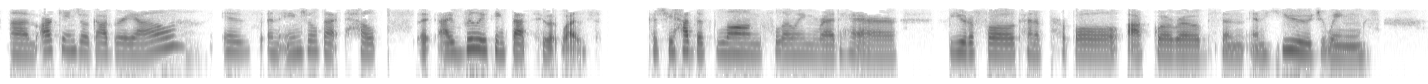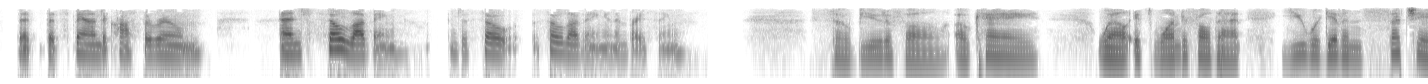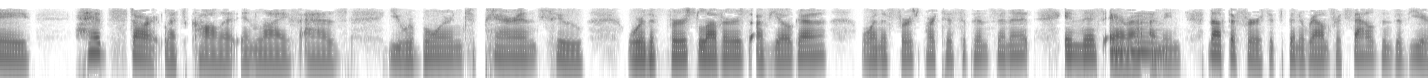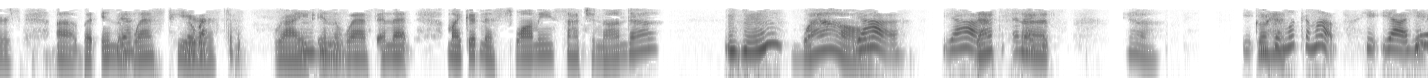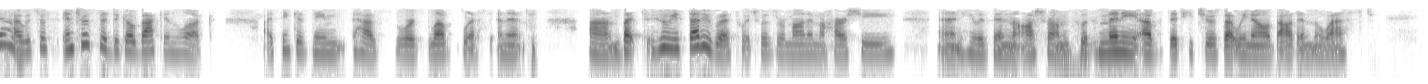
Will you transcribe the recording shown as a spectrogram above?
um, Archangel Gabriel is an angel that helps. I really think that's who it was because she had this long flowing red hair, beautiful kind of purple aqua robes and, and huge wings that, that spanned across the room and so loving and just so so loving and embracing. So beautiful. Okay. Well, it's wonderful that you were given such a head start, let's call it, in life as you were born to parents who were the first lovers of yoga, one of the first participants in it in this era. Mm-hmm. I mean, not the first, it's been around for thousands of years, uh, but in the yes, West here. The West. Right, mm-hmm. in the West. And that, my goodness, Swami Satchidananda? Mhm. Wow. Yeah. Yeah. That's, and uh, I just, yeah. You, you can look him up. He, yeah, he, yeah. I was just interested to go back and look. I think his name has the word love bliss in it. Um, but who he studied with, which was Ramana Maharshi, and he was in the ashrams mm-hmm. with many of the teachers that we know about in the West.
